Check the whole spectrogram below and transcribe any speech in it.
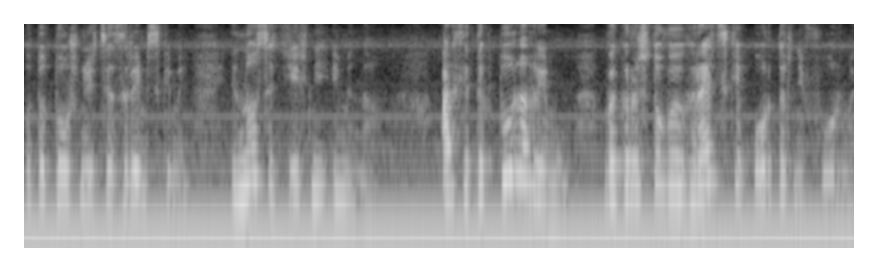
ототожнюється з римськими, і носить їхні імена. Архітектура Риму використовує грецькі ордерні форми.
